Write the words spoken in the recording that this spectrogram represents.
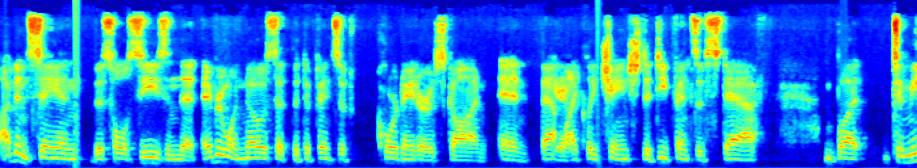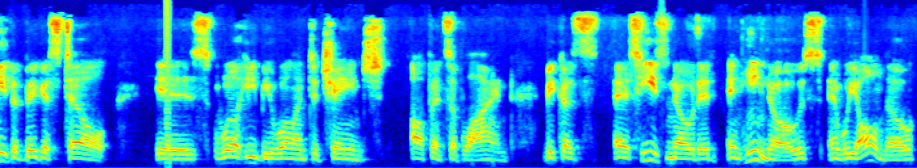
I've been saying this whole season that everyone knows that the defensive coordinator is gone, and that yeah. likely changed the defensive staff. But to me, the biggest tell is will he be willing to change offensive line? Because as he's noted, and he knows, and we all know,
